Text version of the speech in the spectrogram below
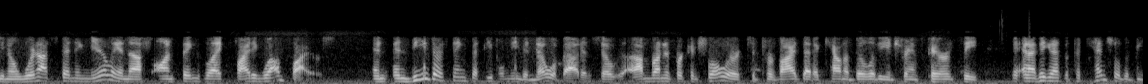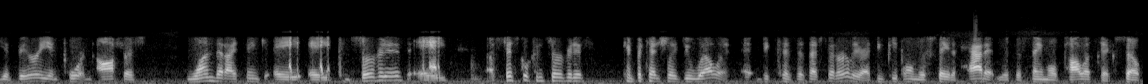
you know, we're not spending nearly enough on things like fighting wildfires. And, and these are things that people need to know about. And so I'm running for controller to provide that accountability and transparency. And I think it has the potential to be a very important office, one that I think a, a conservative, a, a fiscal conservative can potentially do well in. Because as I said earlier, I think people in the state have had it with the same old politics. So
